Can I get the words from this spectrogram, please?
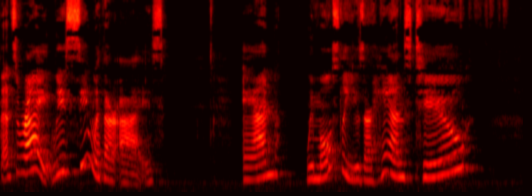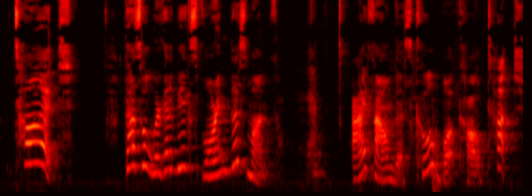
That's right, we see with our eyes. And we mostly use our hands to touch. That's what we're gonna be exploring this month. I found this cool book called Touch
